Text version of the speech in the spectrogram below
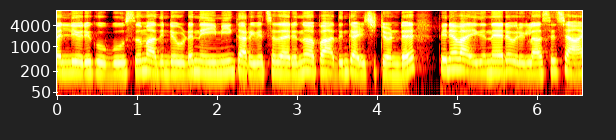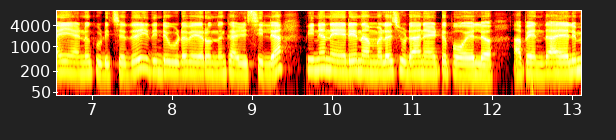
വലിയൊരു കുബൂസും അതിന്റെ കൂടെ നെയ്മീം കറി വെച്ചതായിരുന്നു. അപ്പോൾ അതും കഴിച്ചിട്ടുണ്ട്. പിന്നെ വൈകുന്നേരം ഒരു ഗ്ലാസ് ചായയാണ് കുടിച്ചത്. ഇതിന്റെ കൂടെ വേറൊന്നും കഴിച്ചില്ല. പിന്നെ നേരെ നമ്മൾ ചുടാനായിട്ട് പോയല്ലോ. അപ്പോൾ എന്തായാലും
